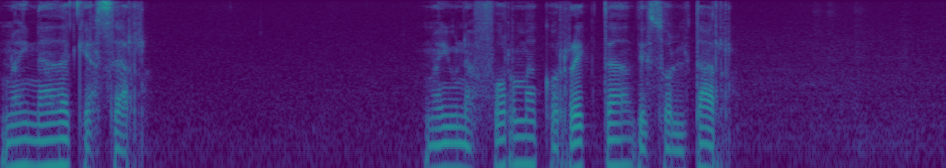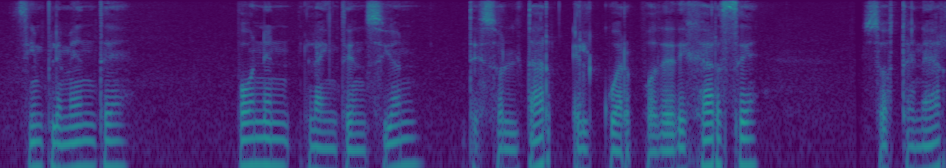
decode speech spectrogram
No hay nada que hacer. No hay una forma correcta de soltar. Simplemente ponen la intención de soltar el cuerpo, de dejarse sostener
